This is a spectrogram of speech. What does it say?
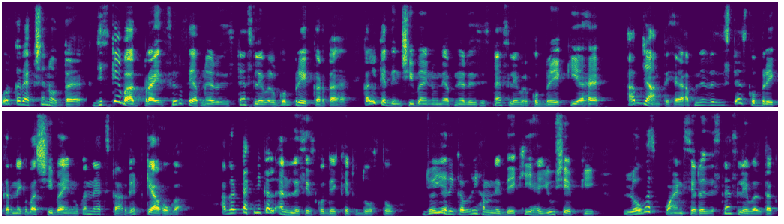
और करेक्शन होता है, जिसके बाद प्राइस फिर से अपने रेजिस्टेंस लेवल को ब्रेक करता है। कल के दिन शिबा इनु ने अपने रेजिस्टेंस लेवल को ब्रेक किया है। अब जानते हैं अपने रेजिस्टेंस को ब्रेक करने के बाद शिबा इनू का नेक्स्ट टारगेट क्या होगा। अगर टेक्निकल एनालिसिस को देखें तो दोस्तों जो ये रिकवरी हमने देखी है यू शेप की लोवेस्ट पॉइंट से रेजिस्टेंस लेवल तक,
